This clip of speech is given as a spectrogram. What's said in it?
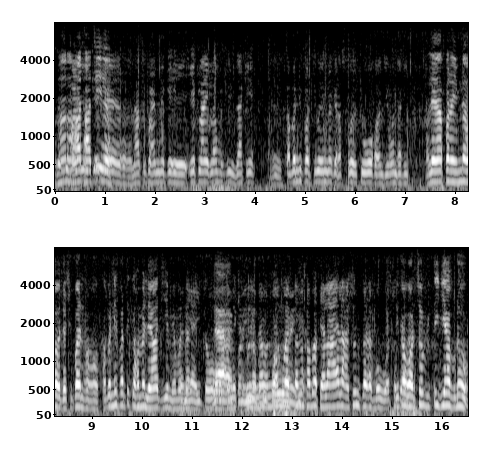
ના, ના, વાત સાચી છે. નાથુભાઈ એમને કે એકલા એકલા મૂકી જા કે ખબર નહીં પડતી હોય એમને કે રસ્તો કેવો હોય કેવો નહીં એટલે પણ એમને જશુભાઈ ખબર નહીં પડતી કે અમે લેવા જઈએ મહેમાન ને. તો તમે ખબર પેલા આયેલા હશો ને પેલા બહુ વર્ષો એ તો વર્ષો વીતી ગયા આપડો.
